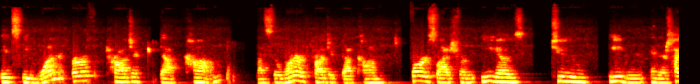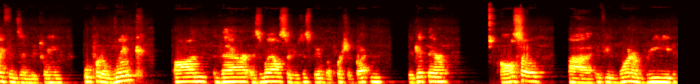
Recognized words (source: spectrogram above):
it's the oneearthproject.com. That's the oneearthproject.com forward slash from egos to Eden, and there's hyphens in between. We'll put a link on there as well, so you just be able to push a button to get there. Also, uh, if you want to read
